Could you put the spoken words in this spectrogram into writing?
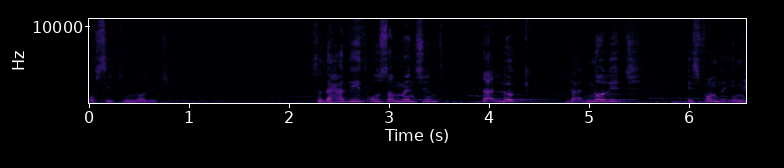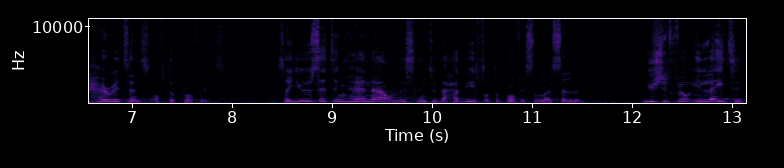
of seeking knowledge. So the hadith also mentioned that look, that knowledge is from the inheritance of the prophets. So you sitting here now listening to the hadith of the Prophet you should feel elated.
